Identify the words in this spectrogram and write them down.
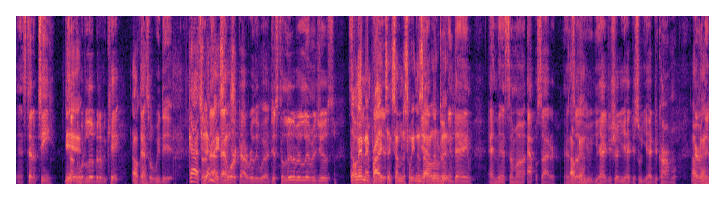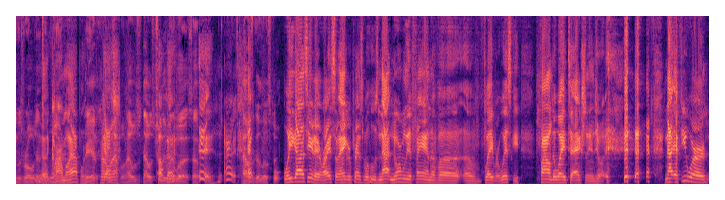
instead of tea, Yeah. something with a little bit of a kick, Okay. that's what we did. Gotcha, that makes sense. worked out really well. Just a little bit of lemon juice. The lemon probably yeah, took some of the sweetness yeah, out a little Duke bit. and Dame, and then some uh, apple cider. And Okay. so you, you had your sugar, you had your sweet, you had your caramel. Everything was rolled into Yeah, one. caramel apple. Yeah, the caramel Gotcha. apple. That was that was truly Okay. what it was. So Yeah, all right. that was a good little spot. Well, you guys hear that, right? So, Angry Principal, who's not normally a fan of uh of flavored whiskey, found a way to actually enjoy it. now, if you were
